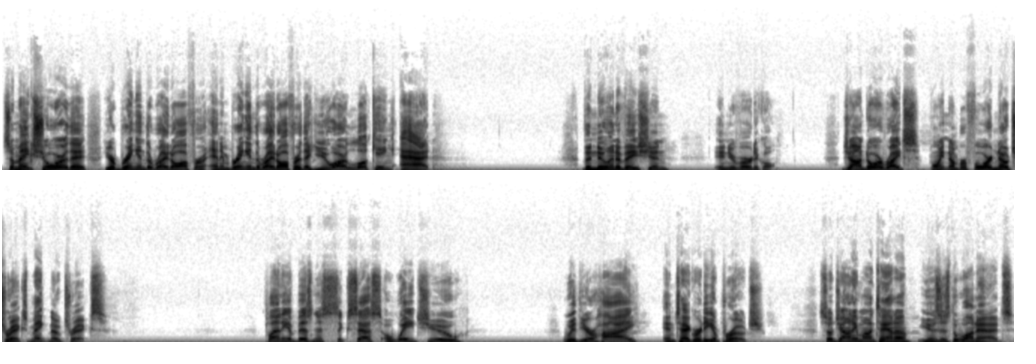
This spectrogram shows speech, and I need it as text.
So make sure that you're bringing the right offer, and in bringing the right offer, that you are looking at the new innovation in your vertical. John Doerr writes, point number four no tricks. Make no tricks. Plenty of business success awaits you with your high integrity approach. So Johnny Montana uses the one ads.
